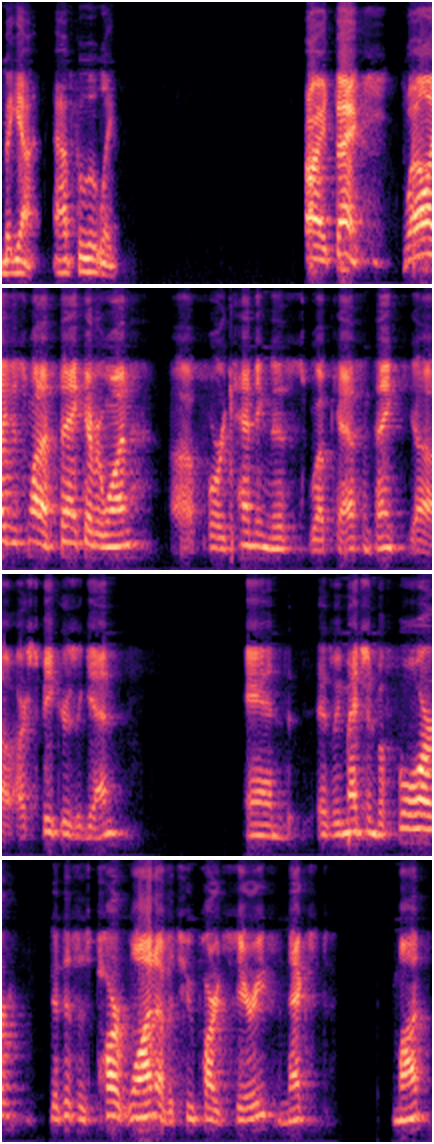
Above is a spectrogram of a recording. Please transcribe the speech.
but yeah, absolutely. All right, thanks. Well, I just want to thank everyone uh, for attending this webcast and thank uh, our speakers again. And as we mentioned before, that this is part one of a two-part series. Next month,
